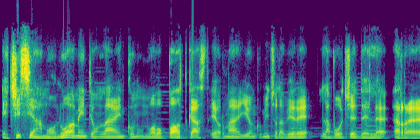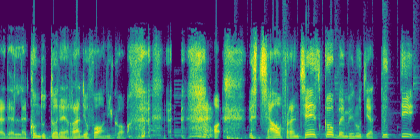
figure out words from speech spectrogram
E ci siamo nuovamente online con un nuovo podcast e ormai io incomincio ad avere la voce del, del conduttore radiofonico. Oh, ciao Francesco, benvenuti a tutti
